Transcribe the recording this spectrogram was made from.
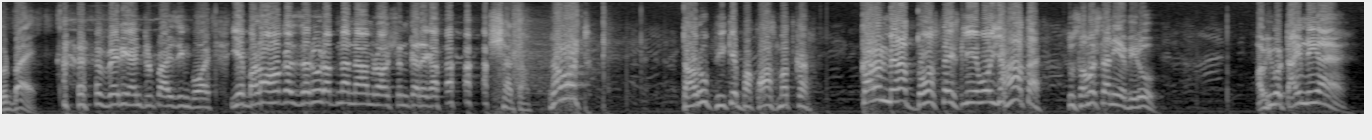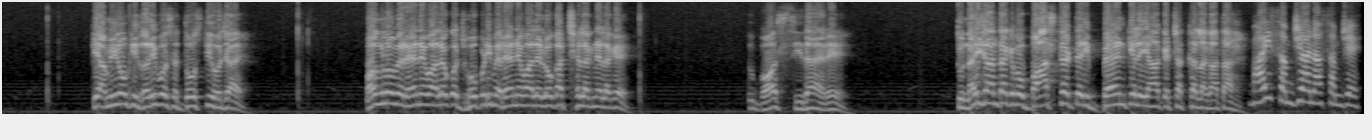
गुड बाय वेरी एंटरप्राइजिंग बॉय ये बड़ा होकर ज़रूर अपना नाम रोशन करेगा। शट अप रवट! दारू पी के बकवास मत कर। करण मेरा दोस्त है इसलिए वो यहाँ आता है। तू समझता नहीं है वीरू। अभी वो टाइम नहीं आया है कि अमीरों की गरीबों से दोस्ती हो जाए। बंगलों में रहने वालों को झोपड़ी में रहने वाले लोग अच्छे लगने लगे। तू बहुत सीधा है रे। तू नहीं जानता कि वो बास्टर तेरी बहन के लिए यहाँ के चक्कर लगाता है। भाई समझे ना समझे?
